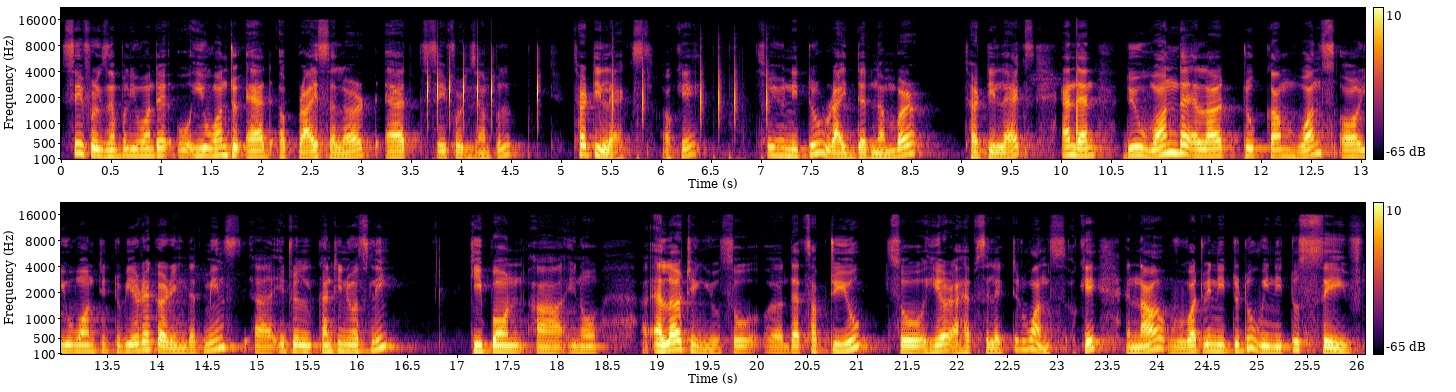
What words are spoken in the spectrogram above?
say for example you want to you want to add a price alert at say for example 30 lakhs okay? So you need to write that number 30 lakhs. And then do you want the alert to come once or you want it to be recurring? That means uh, it will continuously keep on uh, you know alerting you. So uh, that's up to you. So here i have selected once okay? And now what we need to do we need to save.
